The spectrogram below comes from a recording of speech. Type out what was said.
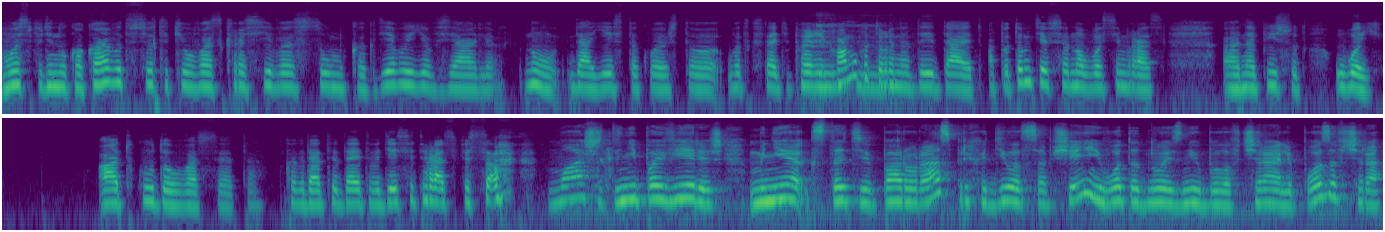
Господи, ну какая вот все-таки у вас красивая сумка, где вы ее взяли? Ну, да, есть такое, что вот, кстати, про рекламу, Мгм. которая надоедает, а потом тебе все равно 8 раз а, напишут, ой, а откуда у вас это? Когда ты до этого 10 раз писал. Маша, ты не поверишь. Мне, кстати, пару раз приходило сообщение, и вот одно из них было вчера или позавчера.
